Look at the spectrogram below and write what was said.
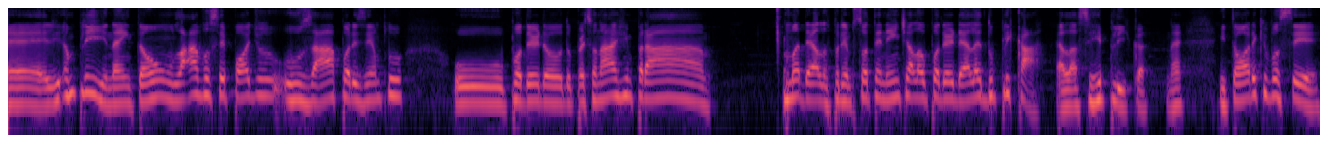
é, amplie, né? Então lá você pode usar, por exemplo, o poder do, do personagem para uma delas, por exemplo, sua tenente, ela, o poder dela é duplicar, ela se replica, né? Então a hora que você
